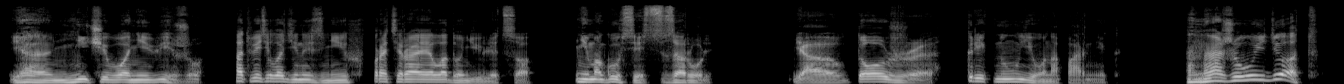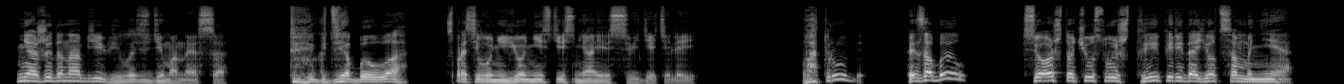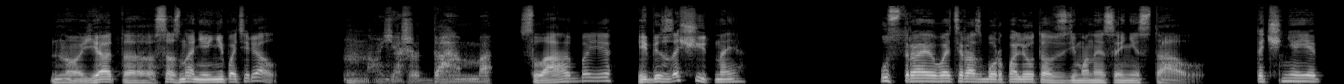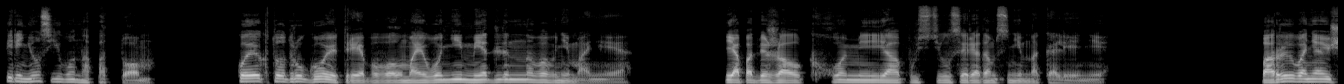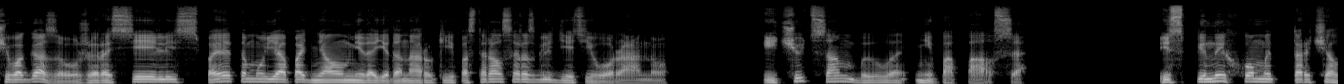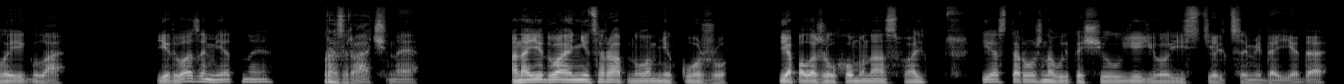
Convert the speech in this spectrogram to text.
«Я ничего не вижу», — ответил один из них, протирая ладонью лицо. «Не могу сесть за руль». «Я тоже», — крикнул его напарник. «Она же уйдет», — неожиданно объявилась Димонесса. «Ты где была?» — спросил у нее, не стесняясь свидетелей. «В отрубе. Ты забыл? Все, что чувствуешь ты, передается мне». «Но я-то сознание не потерял». «Но я же дама, слабая и беззащитная». Устраивать разбор полетов с Димонесой не стал. Точнее, перенес его на потом. Кое-кто другой требовал моего немедленного внимания. Я подбежал к Хоми и опустился рядом с ним на колени. Пары воняющего газа уже рассеялись, поэтому я поднял медоеда на руки и постарался разглядеть его рану. И чуть сам было не попался. Из спины Хомы торчала игла. Едва заметная, прозрачная. Она едва не царапнула мне кожу. Я положил Хому на асфальт и осторожно вытащил ее из тельца медоеда.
